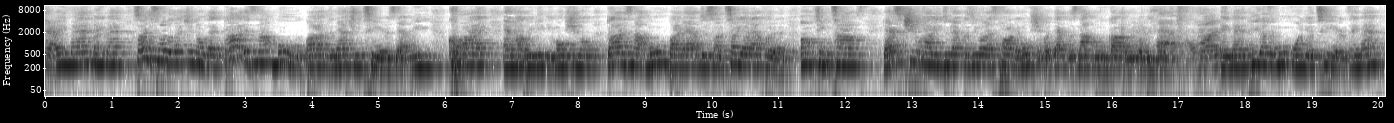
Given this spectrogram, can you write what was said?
Amen. Amen. So I just wanted to let you know that God is not moved by the natural tears that we cry and how we get emotional. God is not moved by that. I'm just going to tell you that for the umpteen times. That's cute how you do that because you know that's part of emotion, but that does not move God on your behalf. Right. Amen. He doesn't move on your tears. Amen.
